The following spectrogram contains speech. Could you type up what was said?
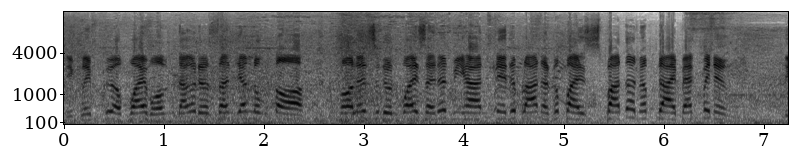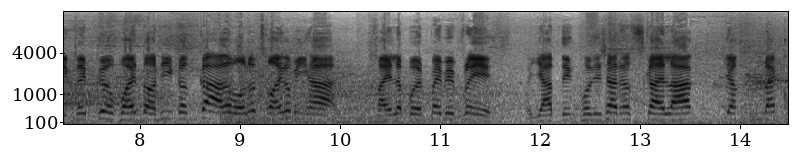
นี่คลิปเคลือบไว้ผมดังก็เดินซันยันลงต่อคอเลนสะดุดไว้ใส่เดินมีฮานเนเธอร์บลานอัดเข้าไปสปาร์ตันน้ำได้แบ็กไปหนึ่งนี่คลิปเคลือบไว้ต่อที่กังก้าครับผมแล้วถอยก็มีฮาใครระเบิดไปเบฟรี พยายามดึงโพซิชันครับสกายลักยังแบล็คโค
